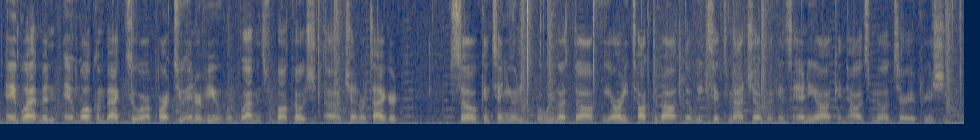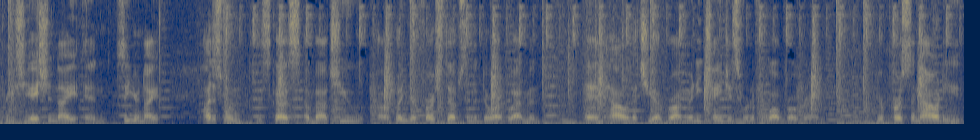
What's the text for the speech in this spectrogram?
Hey Blackman, and welcome back to our part two interview with Blackman's football coach, uh, Chandler Tygard. So, continuing where we left off, we already talked about the Week 6 matchup against Antioch and how it's military appreci- appreciation night and senior night. I just want to discuss about you uh, putting your first steps in the door at Blackman and how that you have brought many changes for the football program. Your personality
